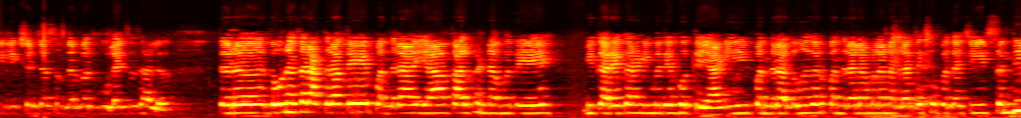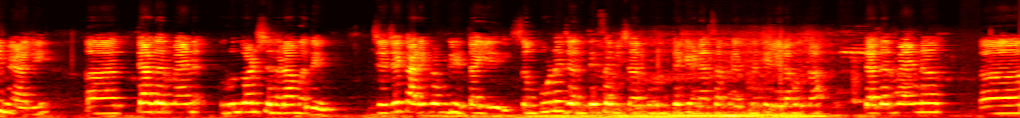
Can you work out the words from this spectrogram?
इलेक्शनच्या संदर्भात बोलायचं झालं तर दोन हजार अकरा ते पंधरा या कालखंडामध्ये मी कार्यकारिणीमध्ये होते आणि पंधरा दोन हजार पंधराला मला नगराध्यक्ष पदाची संधी मिळाली. त्या दरम्यान कुरुंदवाड शहरामध्ये जे जे कार्यक्रम घेता येईल संपूर्ण जनतेचा विचार करून ते घेण्याचा प्रयत्न केलेला होता. त्या दरम्यान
